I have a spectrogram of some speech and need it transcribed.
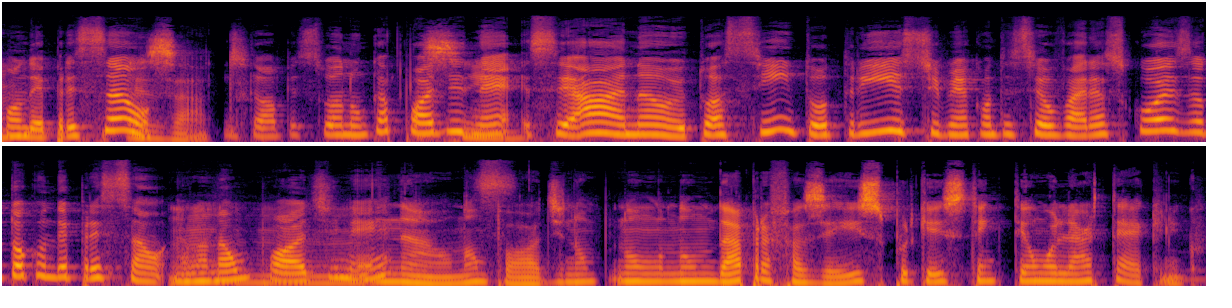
com depressão. Exato. Então a pessoa nunca pode, Sim. né, ser, ah, não, eu tô assim, tô triste, me aconteceu várias coisas, eu tô com depressão. Ela não Uhum. pode, né? Não, não pode. Não, não, não dá para fazer isso porque isso tem que ter um olhar técnico,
